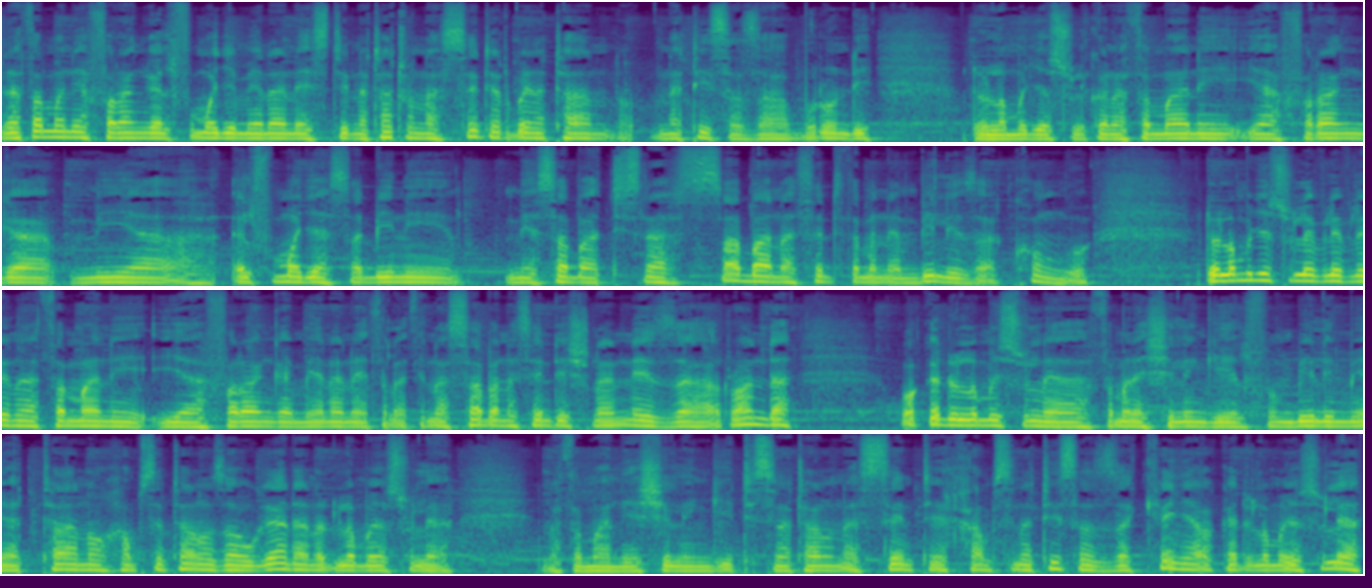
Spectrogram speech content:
ina thamani ya faranga 1863 na senti 49 za Burundi. Dola moja ya Australia ikiwa na thamani ya faranga 1797 na senti 82 za Congo. Dola moja Australia vilevile na thamani ya faranga 837 na senti 24 za Rwanda wakati dola moja Australia na thamani ya shilingi 2555 za Uganda, na dola moja Australia na thamani ya shilingi 95 na senti 59 za Kenya, wakati dola moja Australia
